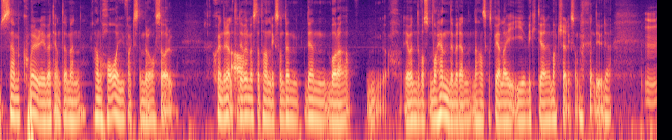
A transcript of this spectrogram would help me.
Sam Querrey vet jag inte, men han har ju faktiskt en bra serve. Generellt. Ja. Det är väl mest att han liksom, den, den bara jag vet inte vad, som, vad händer med den när han ska spela i, i viktigare matcher. Liksom. Det är ju det. Mm.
